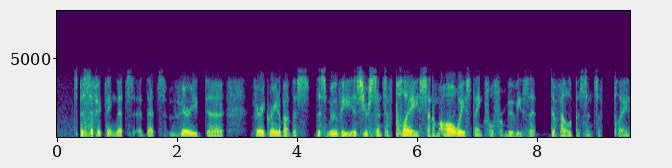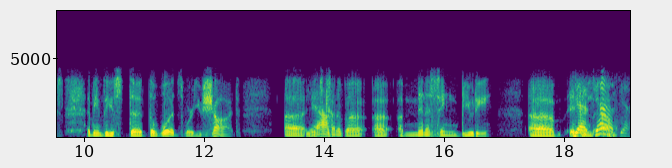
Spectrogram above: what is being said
specific thing that's that's very uh, very great about this this movie is your sense of place, and I'm always thankful for movies that develop a sense of place. I mean, these the the woods where you shot. Uh, Yeah. It's kind of a a, a menacing beauty. Um, yes, and, yes, um, yes.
